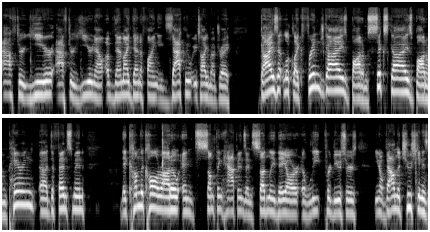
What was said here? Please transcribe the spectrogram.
after year after year now of them identifying exactly what you're talking about, Dre. Guys that look like fringe guys, bottom six guys, bottom pairing uh, defensemen, They come to Colorado and something happens, and suddenly they are elite producers. You know, Val Nichushkin is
